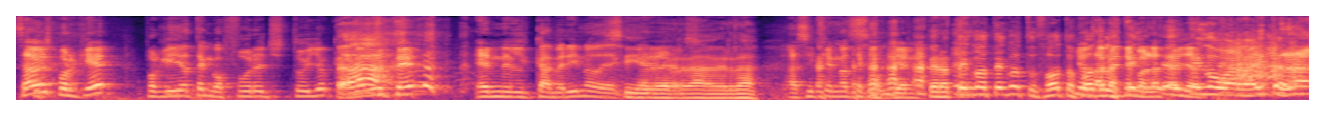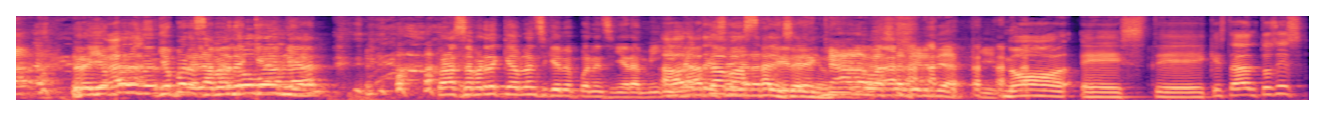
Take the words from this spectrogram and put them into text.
¿Sabes por qué? Porque yo tengo footage tuyo, cagándote en el camerino de Sí, Guerreros. verdad, verdad. Así que no te conviene. Pero tengo, tengo tus fotos. Yo fotos, también tengo las tuyas. Tengo guardaditas. Pero yo para, yo para me la saber de qué hablan, para saber de qué hablan, sí que me pueden enseñar a mí. Y Ahora te nada va a enseño, ahora te salir de enseño. aquí. Nada va a salir de aquí. No, este, ¿qué está? Entonces,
